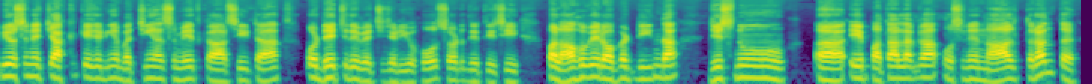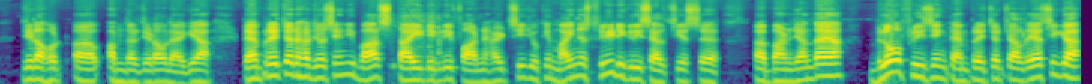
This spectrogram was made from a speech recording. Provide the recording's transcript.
ਵੀ ਉਸਨੇ ਚੱਕ ਕੇ ਜਿਹੜੀਆਂ ਬੱਚੀਆਂ ਸਮੇਤ ਕਾਰ ਸੀਟ ਆ ਉਹ ਡਿੱਚ ਦੇ ਵਿੱਚ ਜਿਹੜੀ ਉਹ ਸੁੱਟ ਦਿੱਤੀ ਸੀ। ਭਲਾ ਹੋਵੇ ਰਾਬਰਟ ਡੀਨ ਦਾ ਜਿਸ ਨੂੰ ਇਹ ਪਤਾ ਲੱਗਾ ਉਸਨੇ ਨਾਲ ਤੁਰੰਤ ਜਿਹੜਾ ਉਹ ਅ, ਅੰਦਰ ਜਿਹੜਾ ਉਹ ਲੈ ਗਿਆ। ਟੈਂਪਰੇਚਰ ਹਰਜੋਤ ਸਿੰਘ ਜੀ ਬਾਹਰ 27 ਡਿਗਰੀ ਫਾਰਨਹਾਈਟ ਸੀ ਜੋ ਕਿ -3 ਡਿਗਰੀ ਸੈਲਸੀਅਸ ਬਣ ਜਾਂਦਾ ਆ। ਬਿਲੋ ਫ੍ਰੀਜ਼ਿੰਗ ਟੈਂਪਰੇਚਰ ਚੱਲ ਰਿਹਾ ਸੀਗਾ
